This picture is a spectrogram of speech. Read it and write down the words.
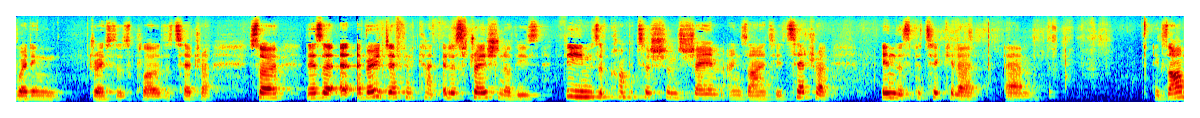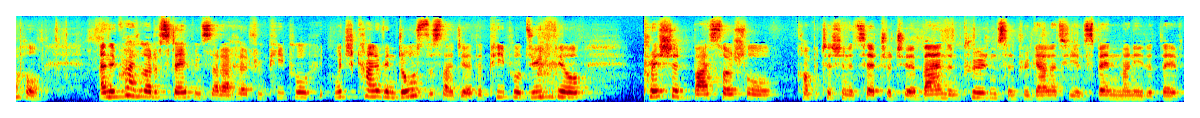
wedding dresses, clothes, etc. So there's a, a, very different kind of illustration of these themes of competition, shame, anxiety, etc in this particular um, example. And there are quite a lot of statements that I heard from people which kind of endorse this idea that people do feel pressured by social competition, etc., to abandon prudence and frugality and spend money that they've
